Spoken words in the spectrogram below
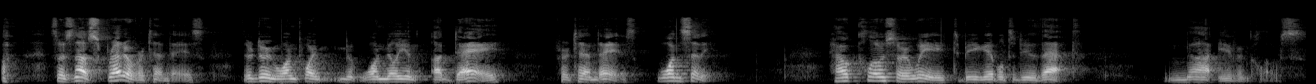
so it's not spread over 10 days. They're doing 1.1 million a day for 10 days. One city. How close are we to being able to do that? Not even close,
